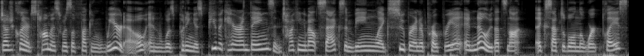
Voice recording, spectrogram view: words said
Judge clarence thomas was a fucking weirdo and was putting his pubic hair on things and talking about sex and being like super inappropriate. And no that's not acceptable in the workplace.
